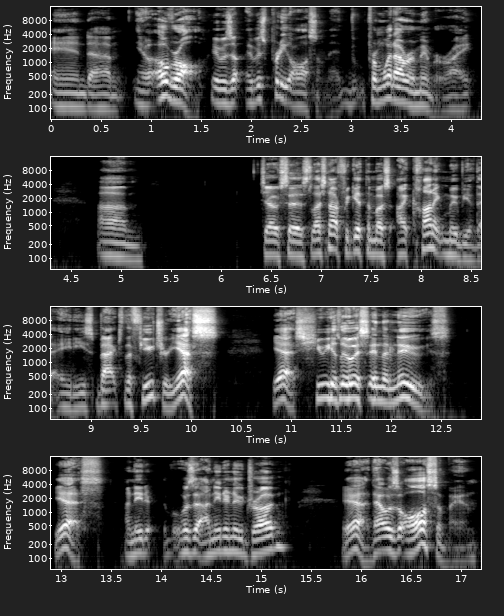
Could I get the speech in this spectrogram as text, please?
and um, you know overall it was it was pretty awesome from what I remember. Right, um, Joe says, let's not forget the most iconic movie of the 80s, Back to the Future. Yes. Yes. Huey Lewis in the news. Yes. I need, was it, I need a new drug? Yeah, that was awesome, man.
